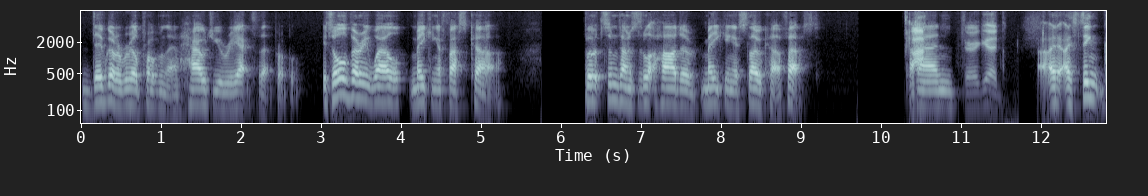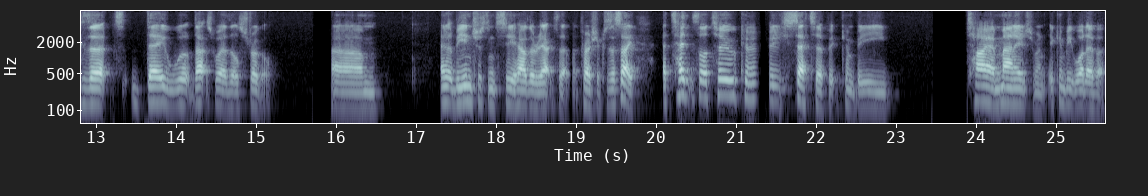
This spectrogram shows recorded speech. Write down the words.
they've got a real problem there. And how do you react to that problem? It's all very well making a fast car, but sometimes it's a lot harder making a slow car fast. Ah, and very good. I, I think that they will. That's where they'll struggle. Um, and it'll be interesting to see how they react to that pressure. Because I say a tenth or two can be setup, it can be tire management, it can be whatever.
